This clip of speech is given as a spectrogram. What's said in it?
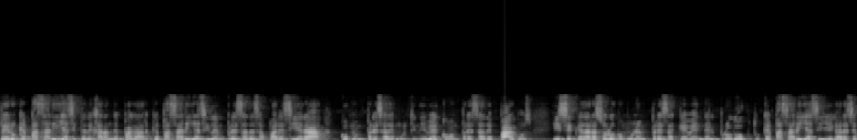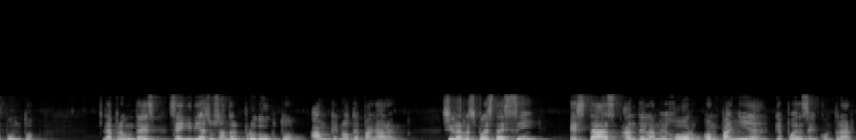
Pero ¿qué pasaría si te dejaran de pagar? ¿Qué pasaría si la empresa desapareciera como empresa de multinivel, como empresa de pagos y se quedara solo como una empresa que vende el producto? ¿Qué pasaría si llegara a ese punto? La pregunta es, ¿seguirías usando el producto aunque no te pagaran? Si la respuesta es sí, estás ante la mejor compañía que puedes encontrar.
